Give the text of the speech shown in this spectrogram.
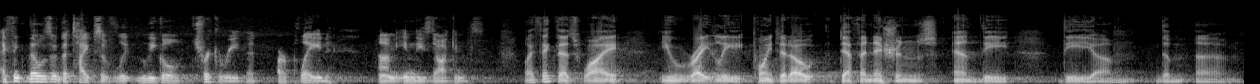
I think those are the types of le- legal trickery that are played um, in these documents. Well, I think that's why you rightly pointed out definitions and the the um, the um,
